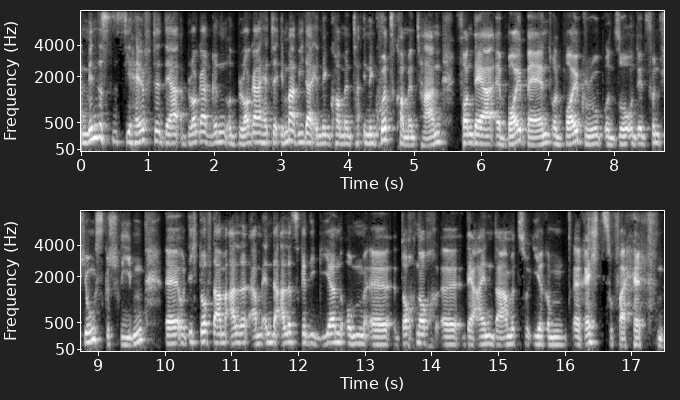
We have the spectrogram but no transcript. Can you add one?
mindestens die Hälfte der Bloggerinnen und Blogger hätte immer wieder in den, Kommentar in den Kurzkommentaren von der äh, Boyband und Boygroup und so und den fünf Jungs geschrieben. Äh, und ich durfte am, alle, am Ende alles redigieren, um äh, doch noch äh, der einen Dame zu ihrem äh, Recht zu verhelfen.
